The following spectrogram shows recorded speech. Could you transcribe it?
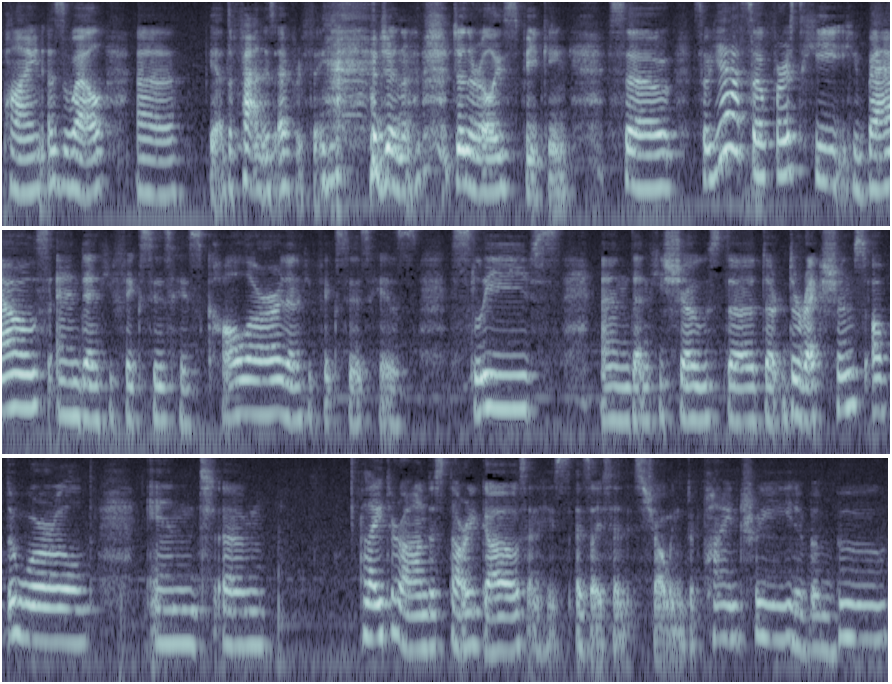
pine as well. Uh, yeah, the fan is everything, generally speaking. So, so yeah, so first he, he bows and then he fixes his collar, then he fixes his sleeves, and then he shows the, the directions of the world. And um, later on the story goes and he's as i said it's showing the pine tree the bamboo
